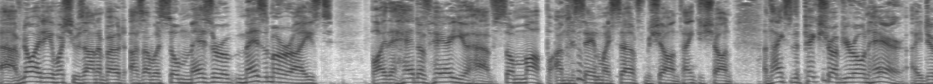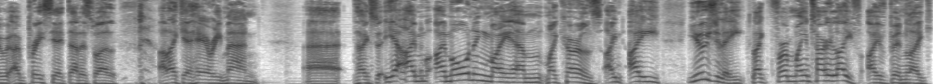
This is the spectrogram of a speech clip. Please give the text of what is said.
Uh, I've no idea what she was on about as I was so mesmer- mesmerized by the head of hair you have. Some mop. I'm the same myself from Sean. Thank you, Sean. And thanks for the picture of your own hair. I do I appreciate that as well. I like a hairy man. Uh, thanks. Yeah, I'm I'm owning my um my curls. I I usually like for my entire life I've been like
